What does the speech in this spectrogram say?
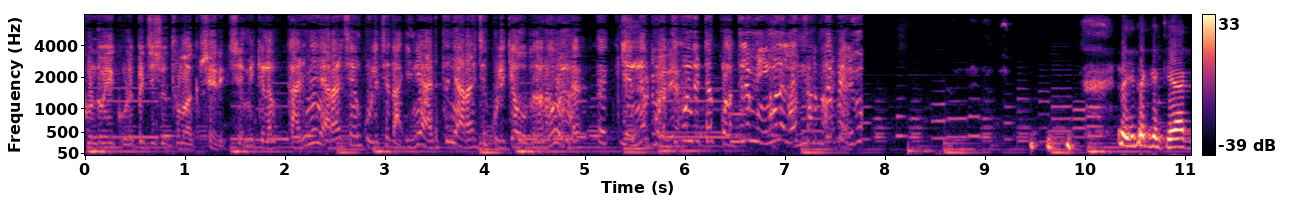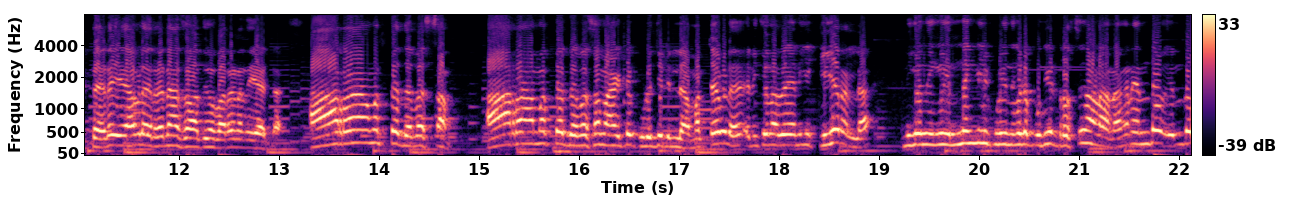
കൊണ്ടുപോയി കുളിപ്പിച്ച് ശുദ്ധമാക്കും. ശരി ക്ഷമിക്കണം. കഴിഞ്ഞ ഞായറാഴ്ച ഞാൻ കുളിച്ചതാ. ഇനി അടുത്ത ഞായറാഴ്ച കുളിക്കാൻ ഉപകരണമുണ്ട് എന്നെ കുളിച്ചുകൊണ്ടിട്ട കുളത്തിലെ മീനുകളെല്ലാം ചത്ത പെരുകും. എടേ, ഇതൊക്കെ കേട്ടേ അവളെ റെനാ ഫാത്തിമ പറയണെന്ന് കേട്ട. ആറാമത്തെ ദിവസം ആറാമത്തെ ദിവസമായിട്ട് കുളിച്ചിട്ടില്ല. മറ്റേവൾ അത് എനിക്ക് ക്ലിയർ അല്ല. എനിക്ക് നിങ്ങൾ ഇന്നെങ്കിലും കുളി നിങ്ങളുടെ പുതിയ ഡ്രസ്സ് കാണാൻ അങ്ങനെ എന്തോ എന്തോ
